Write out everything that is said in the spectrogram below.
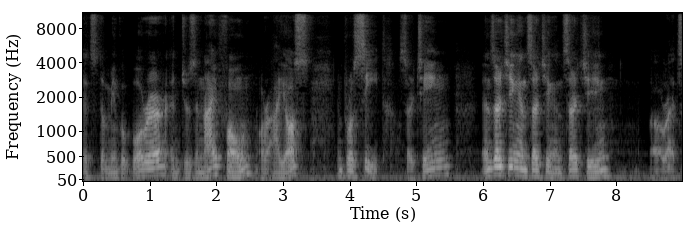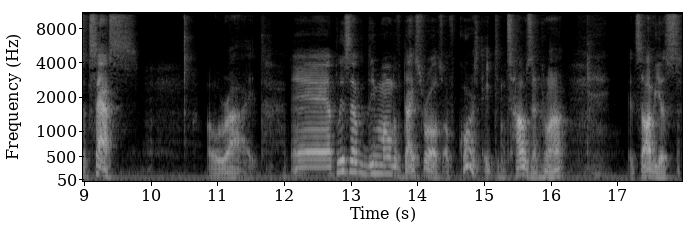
it's Domingo Borrero and choose an iPhone or iOS and proceed searching and searching and searching and searching. All right success. All right and please select the amount of dice rolls. Of course 18,000 huh? It's obvious.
